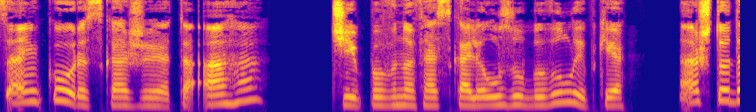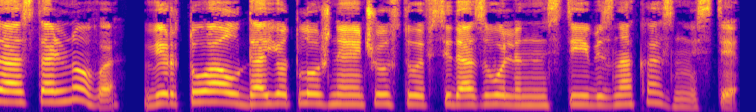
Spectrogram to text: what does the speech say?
«Саньку расскажи это, ага». Чип вновь оскалил зубы в улыбке. «А что до остального? Виртуал дает ложное чувство вседозволенности и безнаказанности.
